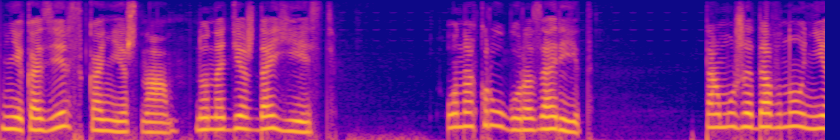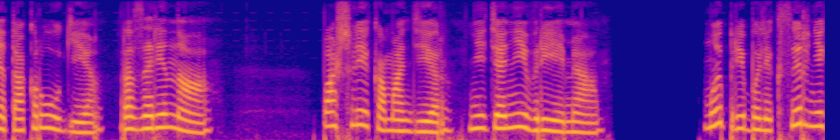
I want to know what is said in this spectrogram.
не Козельск, конечно, но надежда есть. Он округу разорит. Там уже давно нет округи, разорена. Пошли, командир, не тяни время. Мы прибыли к Сырне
